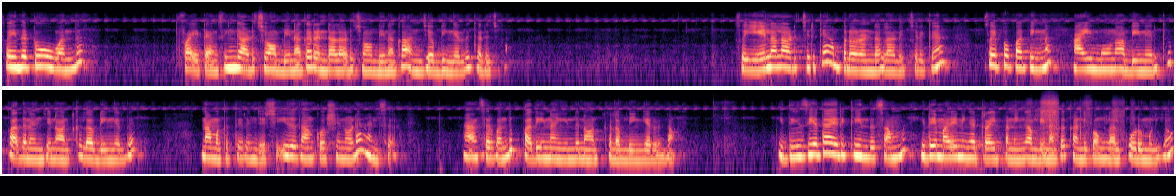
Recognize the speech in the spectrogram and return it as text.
ஸோ இந்த டூ வந்து ஃபைவ் டைம்ஸ் இங்கே அடித்தோம் அப்படின்னாக்கா ரெண்டால் அடித்தோம் அப்படின்னாக்கா அஞ்சு அப்படிங்கிறது கிடச்சிடும் ஸோ ஏழால் அடிச்சிருக்கேன் அப்புறம் ரெண்டால் அடிச்சிருக்கேன். ஸோ இப்போ பார்த்திங்கன்னா ஐ மூணு அப்படின்னு இருக்குது பதினஞ்சு நாட்கள் அப்படிங்கிறது நமக்கு தெரிஞ்சிச்சு. இதுதான் கொஷினோட ஆன்சர் ஆன்சர் வந்து பதினைந்து நாட்கள் அப்படிங்கிறது தான். இது ஈஸியாக தான் இருக்குது இந்த சம் இதே மாதிரி நீங்கள் ட்ரை பண்ணிங்க அப்படின்னாக்கா கண்டிப்பாக உங்களால் போட முடியும்.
